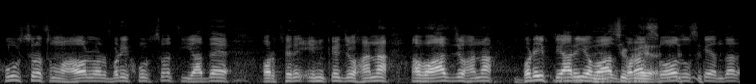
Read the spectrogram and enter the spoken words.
खूबसूरत माहौल और बड़ी खूबसूरत यादें और फिर इनके जो है ना आवाज़ जो है ना बड़ी प्यारी आवाज़ बड़ा। सोज उसके अंदर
